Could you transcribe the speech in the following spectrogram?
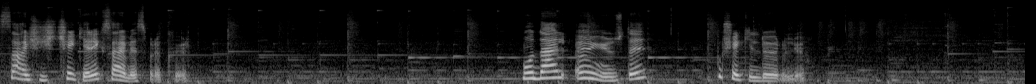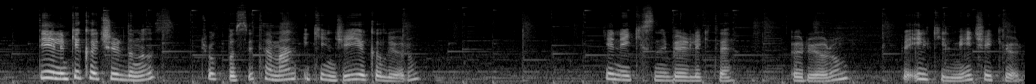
sağ şiş çekerek serbest bırakıyorum. Model ön yüzde bu şekilde örülüyor. Diyelim ki kaçırdınız. Çok basit hemen ikinciyi yakalıyorum. Yine ikisini birlikte örüyorum ve ilk ilmeği çekiyorum.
